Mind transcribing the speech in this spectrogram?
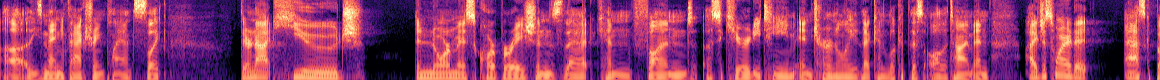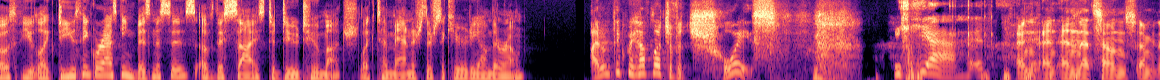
uh, these manufacturing plants. Like they're not huge enormous corporations that can fund a security team internally that can look at this all the time. And I just wanted to ask both of you like do you think we're asking businesses of this size to do too much, like to manage their security on their own? I don't think we have much of a choice. yeah and and and that sounds i mean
